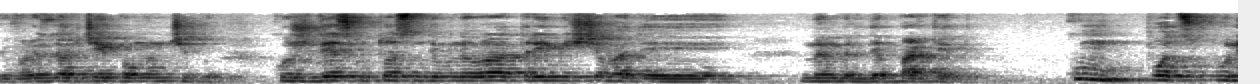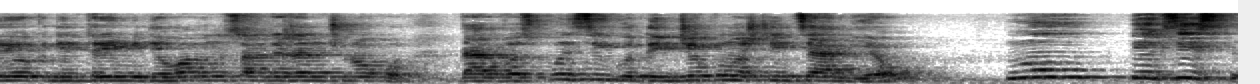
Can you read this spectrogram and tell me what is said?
Eu vorbesc doar cei pe municipiu. Cu județul toți suntem undeva la 3000 și ceva de membri de partid. Cum pot spune eu că din 3000 de oameni nu s-a angajat niciunul acolo? Dar vă spun sigur, din ce cunoștințe am eu, nu există.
